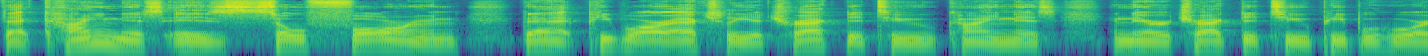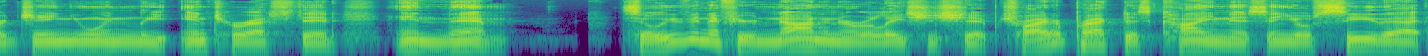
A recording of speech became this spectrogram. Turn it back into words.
that kindness is so foreign that people are actually attracted to kindness and they're attracted to people who are genuinely interested in them. So even if you're not in a relationship, try to practice kindness and you'll see that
